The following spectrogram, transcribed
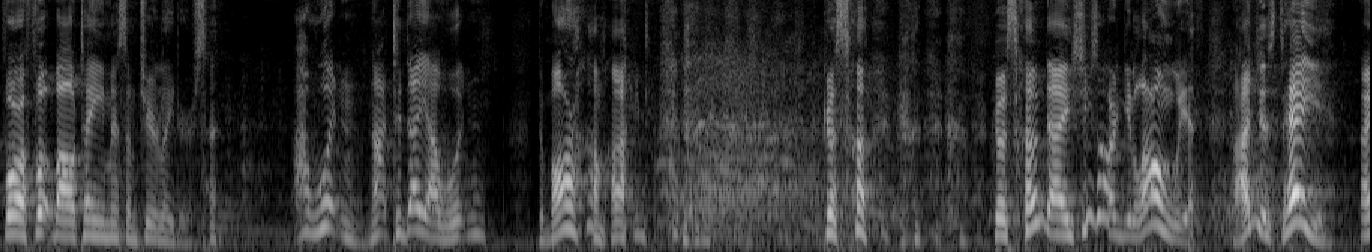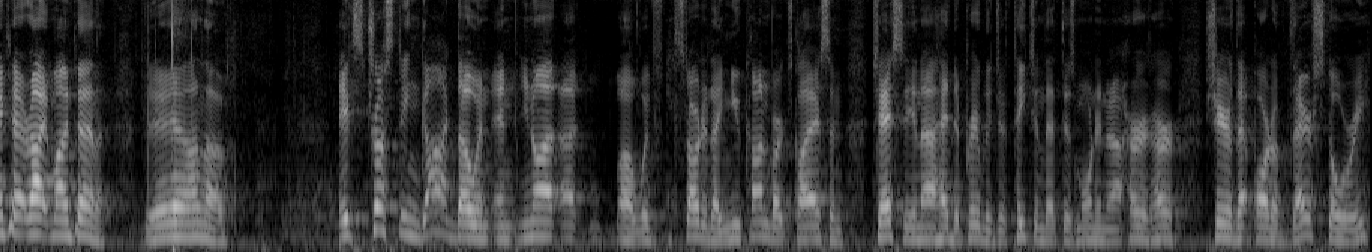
for a football team and some cheerleaders. I wouldn't. Not today, I wouldn't. Tomorrow, I might. Because some, some days she's hard to get along with. I just tell you. Ain't that right, Montana? Yeah, I know. It's trusting God, though, and, and you know, I, I, uh, we've started a new converts class, and Chastity and I had the privilege of teaching that this morning, and I heard her share that part of their story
